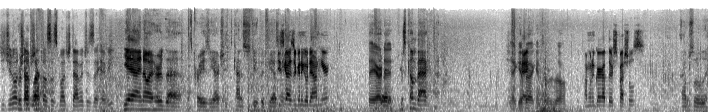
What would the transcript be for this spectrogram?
Did you know Where's trap shot does as much damage as a heavy? Yeah, I know. I heard that. That's crazy. Actually, it's kind of stupid. If you ask These me. guys are gonna go down here. They are Yeah, dead. Just come back. Yeah, get Okay. back into the zone. I'm gonna grab their specials. Absolutely.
